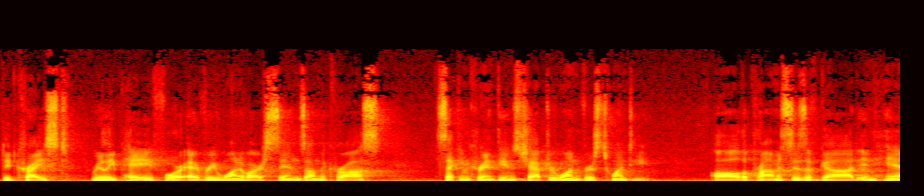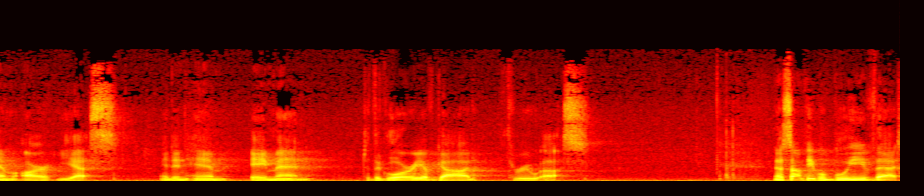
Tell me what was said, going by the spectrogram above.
Did Christ really pay for every one of our sins on the cross? 2 Corinthians chapter 1 verse 20. All the promises of God in him are yes, and in him amen, to the glory of God through us. Now some people believe that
